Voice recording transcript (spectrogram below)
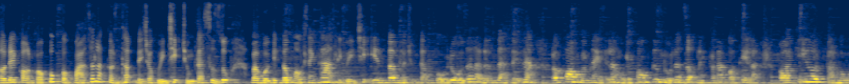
ở đây còn có cúc có khóa rất là cẩn thận để cho quý chị chúng ta sử dụng. Và với cái tông màu xanh than thì quý chị yên tâm là chúng ta phối đồ rất là đơn giản dễ dàng. Đó form của này sẽ là một cái form tương đối là rộng này các bác có thể là coi kỹ hơn toàn bộ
